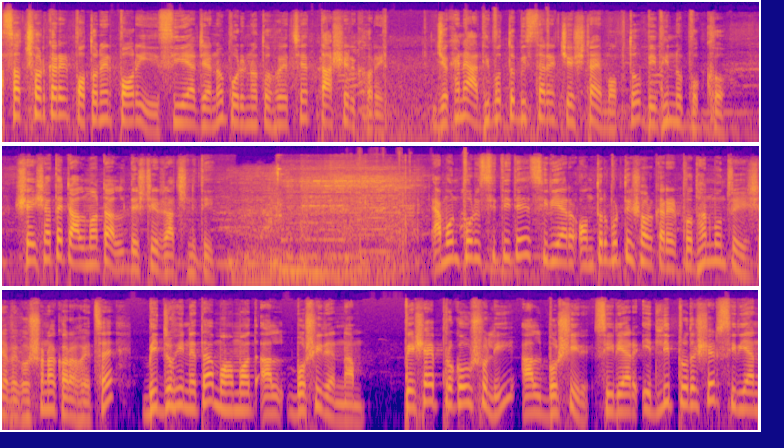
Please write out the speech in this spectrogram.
আসাদ সরকারের পতনের পরই সিরিয়া যেন পরিণত হয়েছে তাসের ঘরে, যেখানে আধিপত্য বিস্তারের চেষ্টায় মত্ত বিভিন্ন পক্ষ, সেই সাথে টালমাটাল দেশটির রাজনীতি। এমন পরিস্থিতিতে সিরিয়ার অন্তর্বর্তী সরকারের প্রধানমন্ত্রী হিসেবে ঘোষণা করা হয়েছে বিদ্রোহী নেতা মোহাম্মদ আল বশিরের নাম। পেশায় প্রকৌশলী আল বশির সিরিয়ার ইদলিব প্রদেশের সিরিয়ান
